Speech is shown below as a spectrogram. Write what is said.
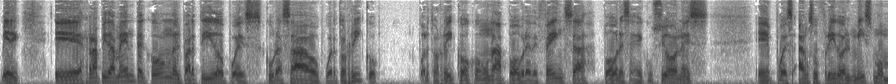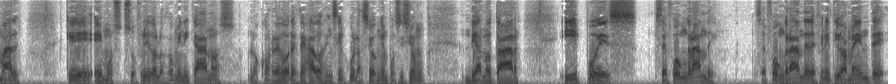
Miren, eh, rápidamente con el partido pues Curazao Puerto Rico. Puerto Rico con una pobre defensa, pobres ejecuciones, eh, pues han sufrido el mismo mal que hemos sufrido los dominicanos, los corredores dejados en circulación en posición de anotar. Y pues se fue un grande, se fue un grande definitivamente,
